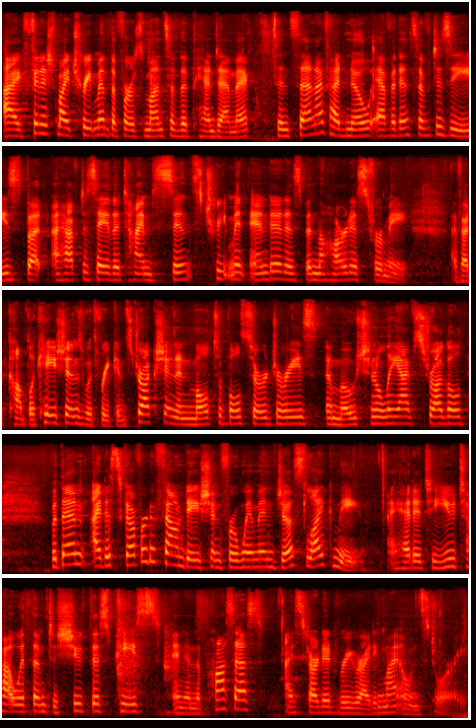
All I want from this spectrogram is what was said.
I finished my treatment the first months of the pandemic. Since then, I've had no evidence of disease, but I have to say the time since treatment ended has been the hardest for me. I've had complications with reconstruction and multiple surgeries. Emotionally, I've struggled. But then I discovered a foundation for women just like me. I headed to Utah with them to shoot this piece, and in the process, I started rewriting my own story.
